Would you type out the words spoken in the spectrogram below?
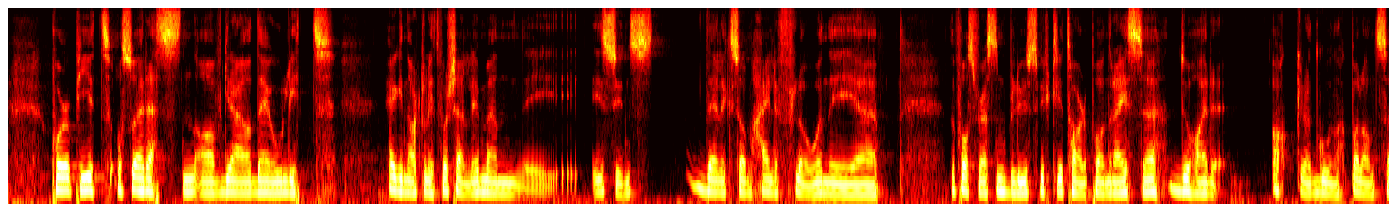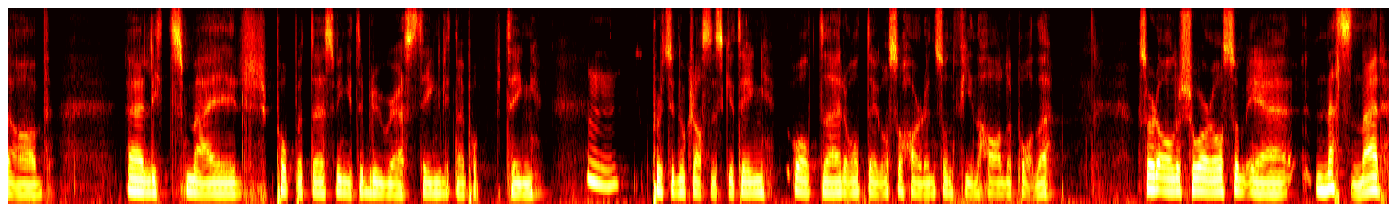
på repeat. Og så resten av greia Det er jo litt egenart og litt forskjellig, men jeg, jeg syns det er liksom hele flowen i uh, The Phosphorescent Blues virkelig tar det på en reise. Du har akkurat god nok balanse av uh, litt mer poppete, svingete bluegrass-ting, litt mer pop-ting Mm. plutselig noen klassiske ting, og alt det der, og, alt det, og så har du en sånn fin hale på det. Så er det All Shore også, som er nesten der.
